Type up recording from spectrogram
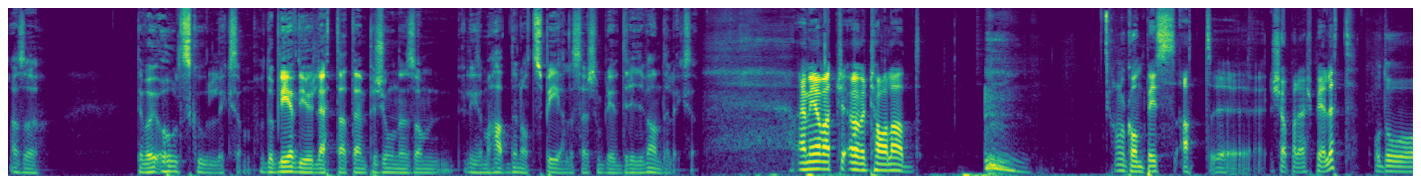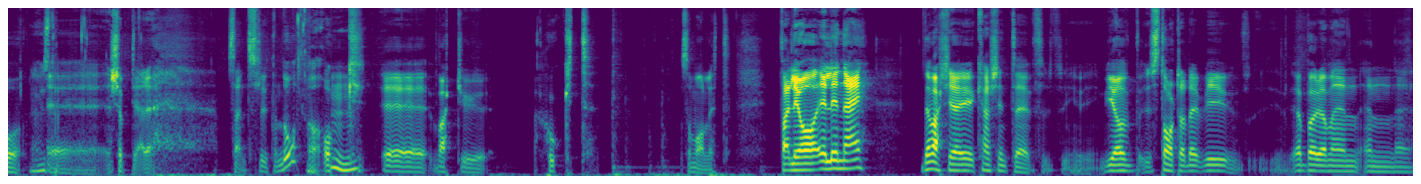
alltså Det var ju old school liksom. Och då blev det ju lätt att den personen som liksom hade något spel så här, som blev drivande liksom. Nej men jag vart övertalad Av en kompis att eh, köpa det här spelet. Och då Ja, eh, köpte jag det Sen till slut ändå. Ja. Och Mm. eh, vart ju hooked Som vanligt. Fall jag, eller nej Det vart jag kanske inte. Jag startade, vi, jag började med en, en eh,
